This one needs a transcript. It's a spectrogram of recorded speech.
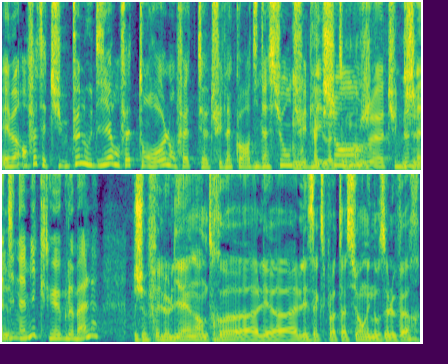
Et ben en fait tu peux nous dire en fait ton rôle en fait? Tu fais de la coordination, tu fais de l'échange, tu donnes la dynamique globale. Je fais le lien entre euh, les, euh, les, exploitations et nos éleveurs,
